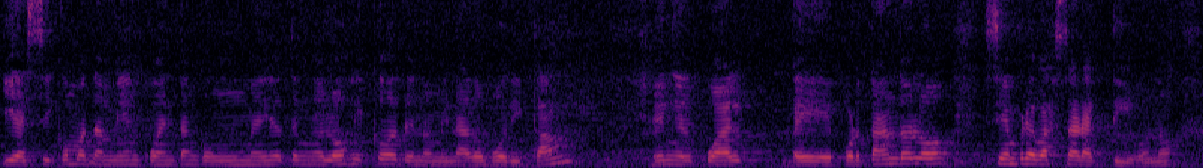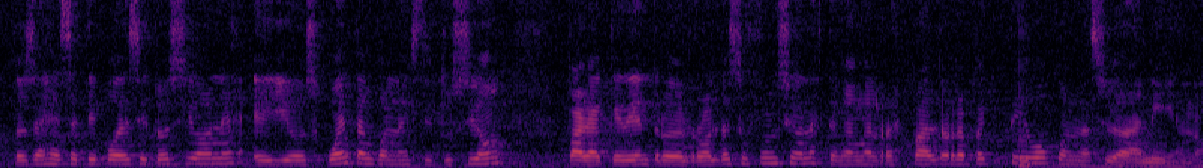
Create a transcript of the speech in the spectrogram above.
y así como también cuentan con un medio tecnológico denominado Bodycam, en el cual eh, portándolo siempre va a estar activo, ¿no? Entonces, ese tipo de situaciones, ellos cuentan con la institución para que dentro del rol de sus funciones tengan el respaldo respectivo con la ciudadanía, ¿no?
